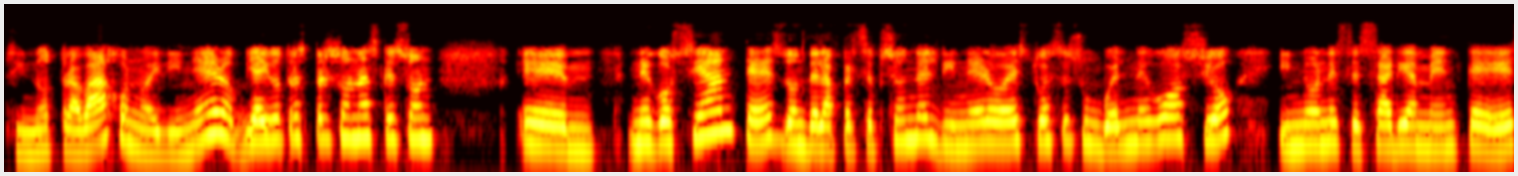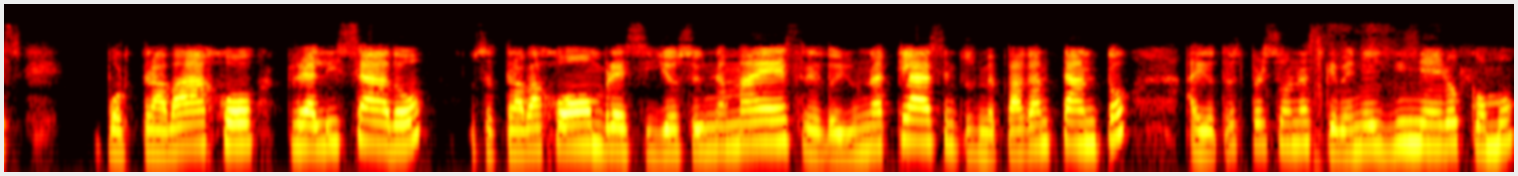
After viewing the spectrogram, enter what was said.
Si no trabajo, no hay dinero. Y hay otras personas que son eh, negociantes, donde la percepción del dinero es tú haces un buen negocio y no necesariamente es por trabajo realizado, o sea, trabajo hombres y yo soy una maestra y doy una clase, entonces me pagan tanto. Hay otras personas que ven el dinero como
